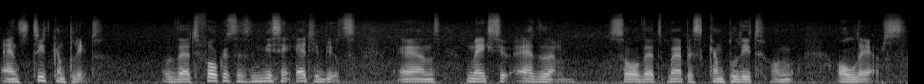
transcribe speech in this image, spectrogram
And Street Complete, that focuses on missing attributes and makes you add them so that map is complete on all layers.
